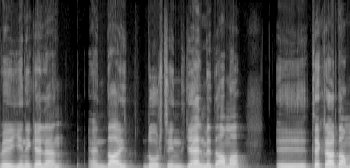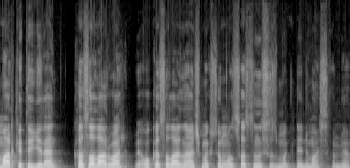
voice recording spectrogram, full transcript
Ve yeni gelen yani daha doğrusu yeni gelmedi ama eee, tekrardan markete gelen kasalar var. Ve o kasalardan açmak istiyorum. Olsa sınırsız makineli mi açsam ya?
